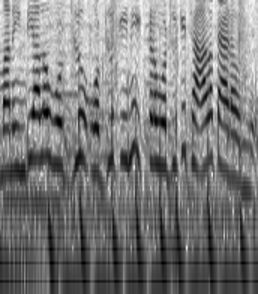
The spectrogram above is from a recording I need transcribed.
మన ఇండియాలో వడ్లు వడ్లకి ఇక్కడ వడ్లకి చాలా తేడా ఉంది.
